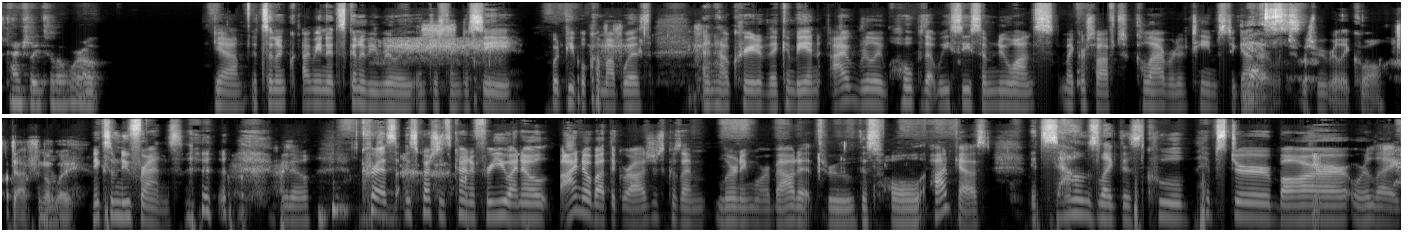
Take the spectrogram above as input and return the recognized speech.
potentially to the world. Yeah, it's an, I mean, it's going to be really interesting to see what people come up with and how creative they can be. And I really hope that we see some nuance Microsoft collaborative teams together, yes. which, which would be really cool. Definitely. You know, make some new friends. you know, Chris, this question is kind of for you. I know, I know about the garage just because I'm learning more about it through this whole podcast. It sounds like this cool hipster bar or like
